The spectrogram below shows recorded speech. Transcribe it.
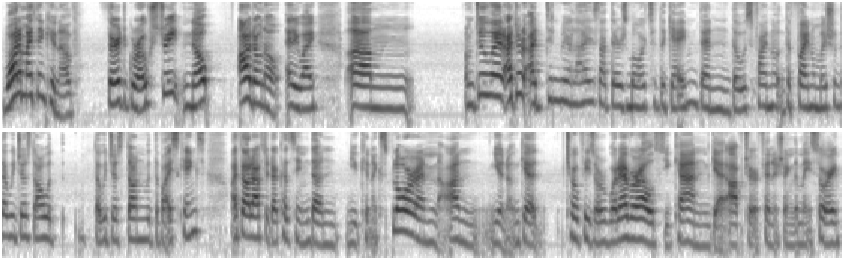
What am I thinking of? Third Grove Street? Nope. I don't know. Anyway, um I'm doing I don't I didn't realize that there's more to the game than those final the final mission that we just done with that we just done with the Vice Kings. I thought after that cutscene done you can explore and and you know get trophies or whatever else you can get after finishing the main story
